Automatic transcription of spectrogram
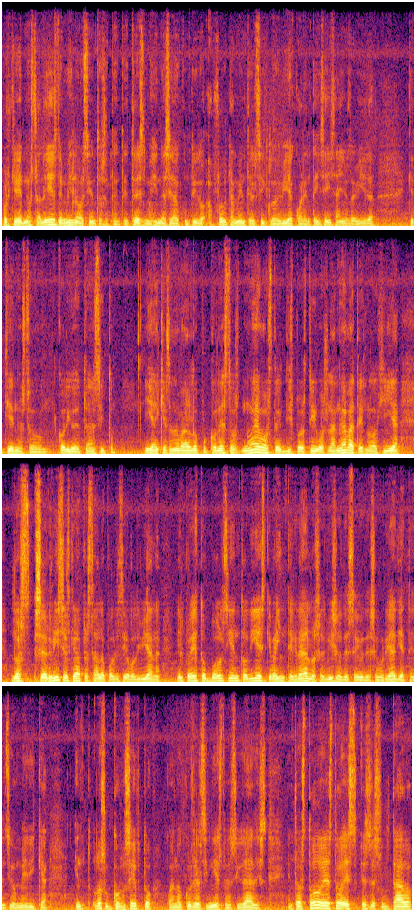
porque nuestra ley es de 1973, imagínense, ha cumplido absolutamente el ciclo de vida, 46 años de vida que tiene nuestro código de tránsito, y hay que renovarlo con estos nuevos dispositivos, la nueva tecnología, los servicios que va a prestar la Policía Boliviana, el proyecto BOL 110 que va a integrar los servicios de seguridad y atención médica en todo su concepto cuando ocurre el siniestro en ciudades. Entonces todo esto es, es resultado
